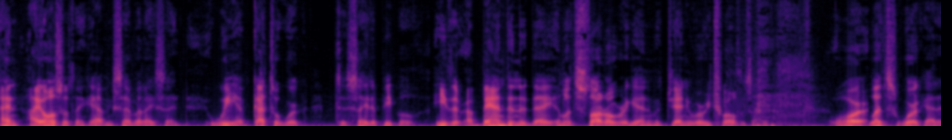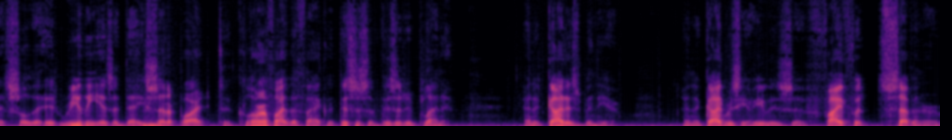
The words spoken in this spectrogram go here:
And I also think, having said what I said, we have got to work to say to people either abandon the day and let's start over again with January 12th or something. or let's work at it so that it really is a day mm. set apart to glorify the fact that this is a visited planet and that God has been here and that God was here. He was uh, five foot seven or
